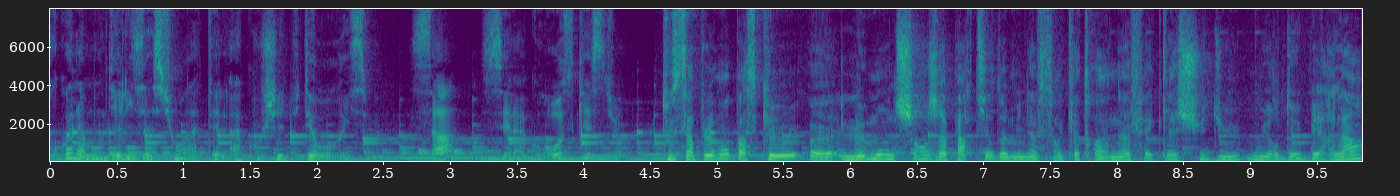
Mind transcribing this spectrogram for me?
pourquoi la mondialisation a-t-elle accouché du terrorisme? Ça, c'est la grosse question. Tout simplement parce que euh, le monde change à partir de 1989 avec la chute du mur de Berlin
